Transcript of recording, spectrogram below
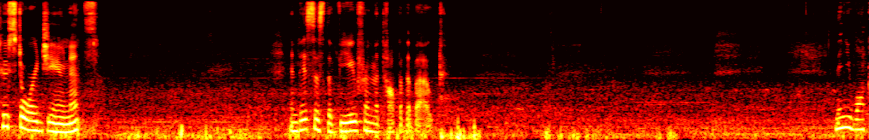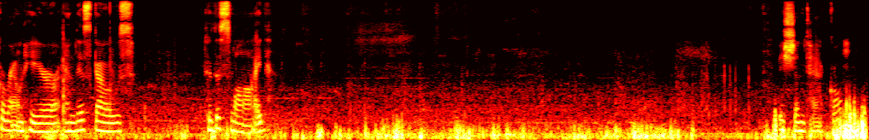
Two storage units. And this is the view from the top of the boat. Then you walk around here and this goes to the slide. Fish and tackle.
